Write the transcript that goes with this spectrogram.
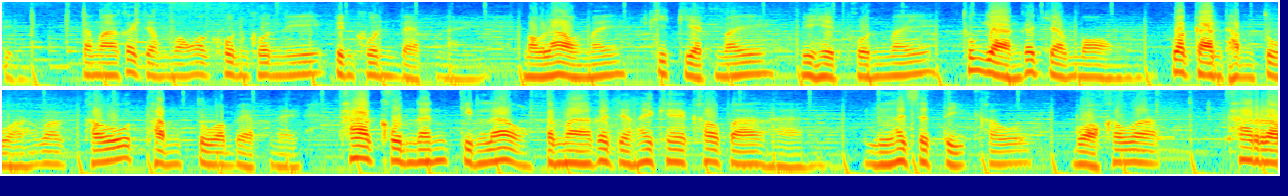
สินตมาก็จะมองว่าคนคนนี้เป็นคนแบบไหน เมาเหล้าไหมขี้เกียจไหมมีเหตุผลไหม ทุกอย่างก็จะมอง ว่าการทำตัวว่าเขาทำตัวแบบไหน ถ้าคนนั้นกินเหล้าอาตมาก็จะให้แค่ข้าวปลาอาหาร หรือให้สติเขาบอกเขาว่า ถ้าเรา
